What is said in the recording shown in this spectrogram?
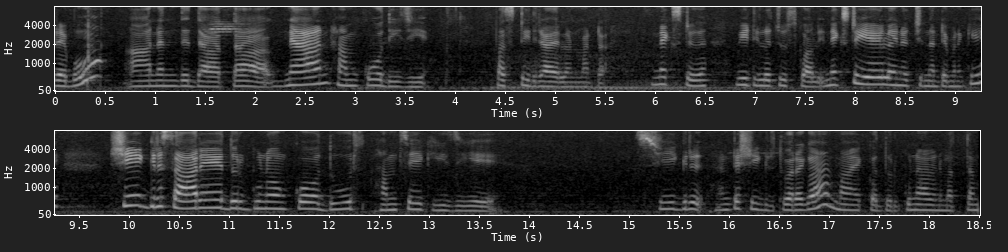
ప్రభు ఆనందదాత జ్ఞాన్ హమ్కో దీజియే ఫస్ట్ ఇది రాయాలన్నమాట నెక్స్ట్ వీటిలో చూసుకోవాలి నెక్స్ట్ ఏ లైన్ వచ్చిందంటే మనకి శీఘ్ర సారే దుర్గుణంకో దూర్ హంసే కీజియే శీఘ్ర అంటే శీఘ్ర త్వరగా మా యొక్క దుర్గుణాలను మొత్తం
